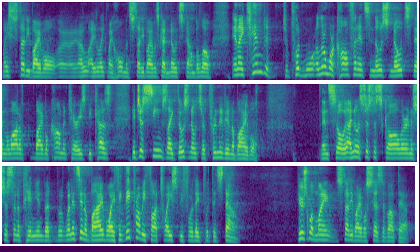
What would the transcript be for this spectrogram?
My study Bible, uh, I, I, like my Holman study Bible, it's got notes down below. And I tend to, to put more, a little more confidence in those notes than a lot of Bible commentaries because it just seems like those notes are printed in a Bible. And so I know it's just a scholar and it's just an opinion, but, but when it's in a Bible, I think they probably thought twice before they put this down. Here's what my study Bible says about that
